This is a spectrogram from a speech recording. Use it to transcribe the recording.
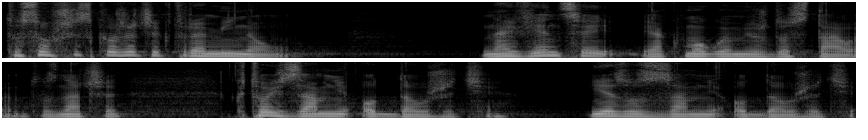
To są wszystko rzeczy, które miną. Najwięcej, jak mogłem, już dostałem. To znaczy, ktoś za mnie oddał życie. Jezus za mnie oddał życie.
